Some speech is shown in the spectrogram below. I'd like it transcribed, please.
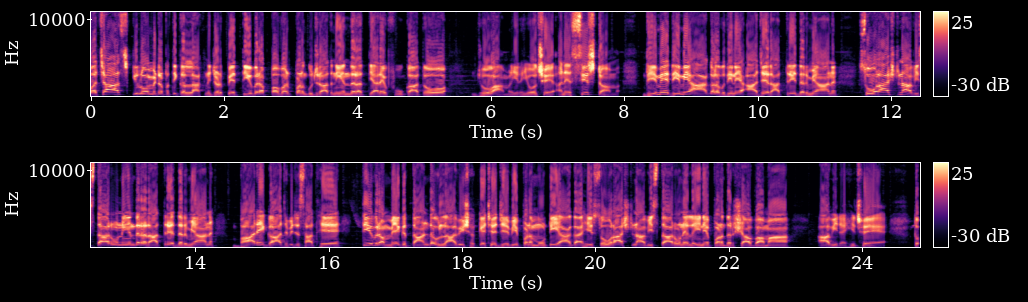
પચાસ કિલોમીટર પ્રતિ કલાકની ઝડપે તીવ્ર પવન પણ ગુજરાતની અંદર અત્યારે ફૂંકાતો જોવા મળી રહ્યો છે અને સિસ્ટમ ધીમે ધીમે આગળ વધીને આજે રાત્રિ દરમિયાન સૌરાષ્ટ્રના વિસ્તારોની અંદર રાત્રે દરમિયાન ભારે ગાજવીજ સાથે તીવ્ર મેઘ તાંડવ લાવી શકે છે જેવી પણ મોટી આગાહી સૌરાષ્ટ્રના વિસ્તારોને લઈને પણ દર્શાવવામાં આવી રહી છે. તો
